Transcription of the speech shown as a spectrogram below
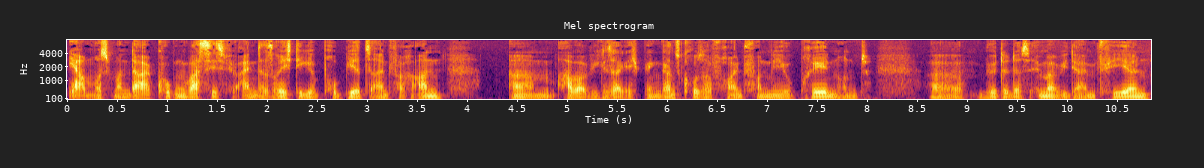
ja, muss man da gucken, was ist für einen das Richtige. Probiert es einfach an. Ähm, aber wie gesagt, ich bin ein ganz großer Freund von Neopren und äh, würde das immer wieder empfehlen.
